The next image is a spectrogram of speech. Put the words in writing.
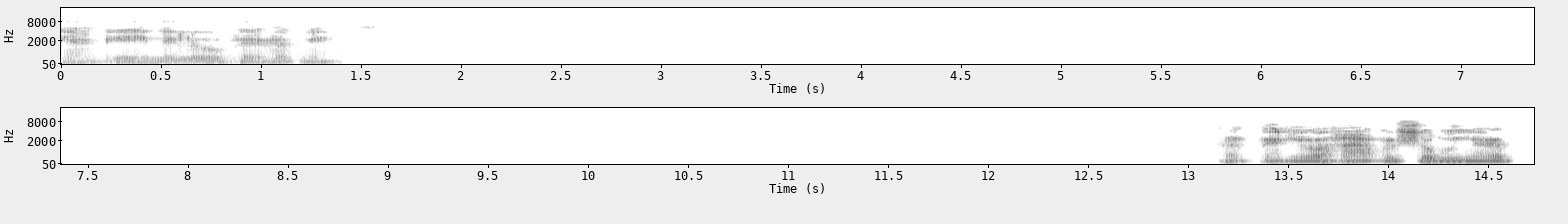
อย่างที่เห็นในรูปเลยครับเนี่ยเป็นโลหะผสมนะครับ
